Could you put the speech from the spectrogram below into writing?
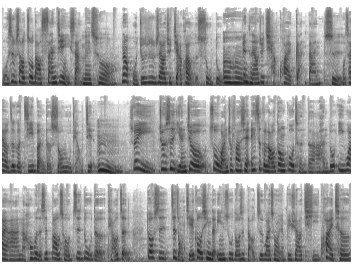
我是不是要做到三件以上？没错，那我就是不是要去加快我的速度，嗯哼，变成要去抢快赶单，是我才有这个基本的收入条件。嗯，所以就是研究做完就发现，哎、欸，这个劳动过程的啊，很多意外啊，然后或者是报酬制度的调整。都是这种结构性的因素，都是导致外送员必须要骑快车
